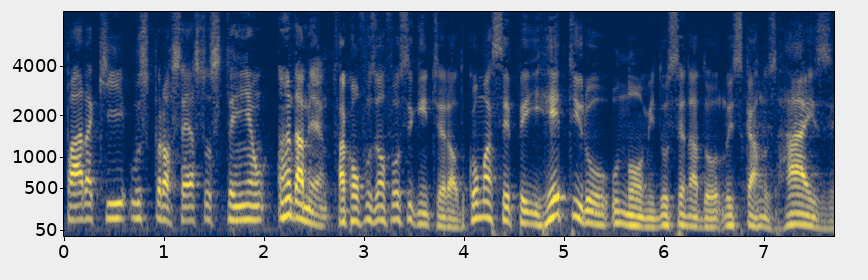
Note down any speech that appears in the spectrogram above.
para que os processos tenham andamento. A confusão foi o seguinte, Geraldo: como a CPI retirou o nome do senador Luiz Carlos Reis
